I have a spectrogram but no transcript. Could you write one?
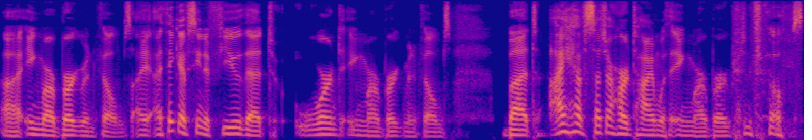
uh, Ingmar Bergman films. I, I think I've seen a few that weren't Ingmar Bergman films, but I have such a hard time with Ingmar Bergman films.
